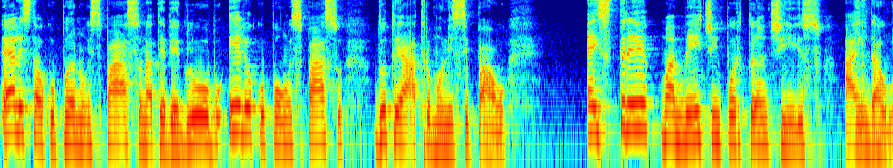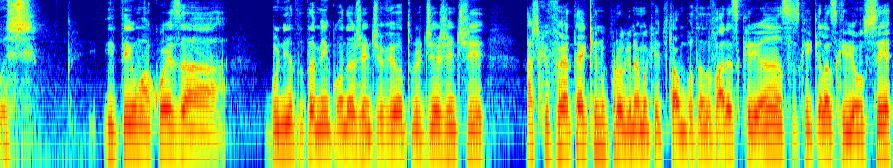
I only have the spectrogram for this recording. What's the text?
ela está ocupando um espaço na TV Globo, ele ocupou um espaço do Teatro Municipal. É extremamente importante isso ainda hoje. E tem uma coisa bonita também quando a gente vê, outro dia a gente Acho que foi até aqui no programa que a gente estava botando várias crianças, o que, que elas queriam ser.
